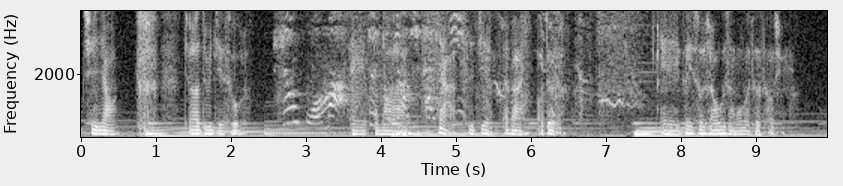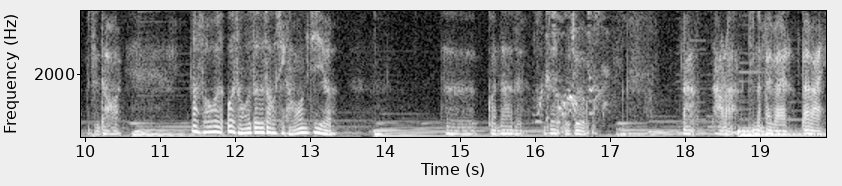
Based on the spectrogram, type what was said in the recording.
炫耀。就到这边结束了。哎，我们下次见，拜拜。哦，对了，哎，可以说一下为什么我这个造型吗？不知道哎，那时候为为什么会这个造型啊？忘记了。呃，管他的，反正我就有嘛。啊，好啦，真的拜拜了，拜拜。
